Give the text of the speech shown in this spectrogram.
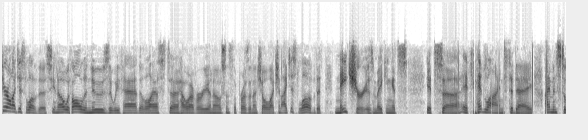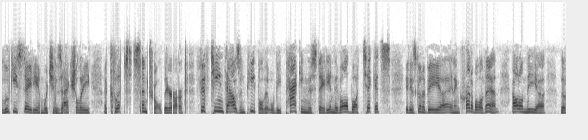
Cheryl, I just love this. You know, with all the news that we've had the last, uh, however, you know, since the presidential election, I just love that nature is making its its uh, its headlines today. I'm in Saluki Stadium, which is actually Eclipse Central. There are 15,000 people that will be packing the stadium. They've all bought tickets. It is going to be uh, an incredible event. Out on the uh, the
